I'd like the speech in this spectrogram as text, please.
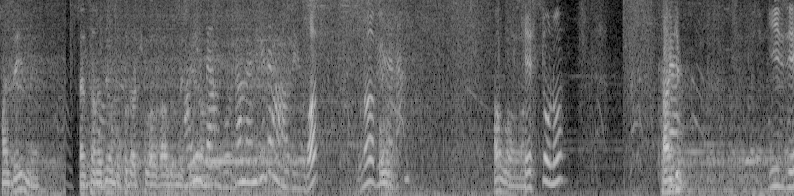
Hal değil mi? Ben sana diyorum o kadar çuval kaldırma şey Hayır ben buradan önce de ağrıyorum. Lan. Bu ne yapıyor? Neden? Allah Allah. Kestin onu. Kanki Easy.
